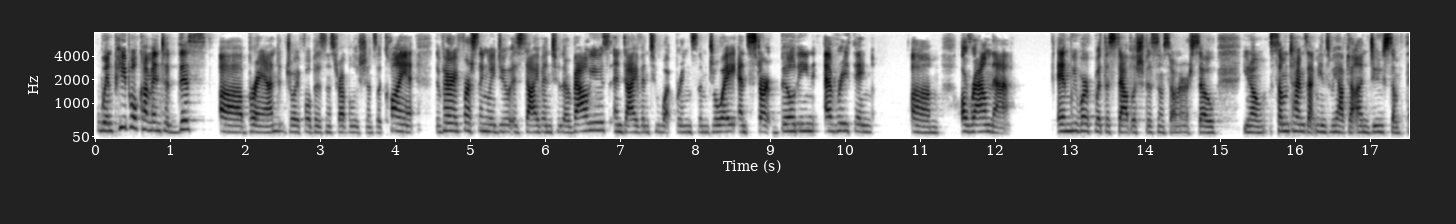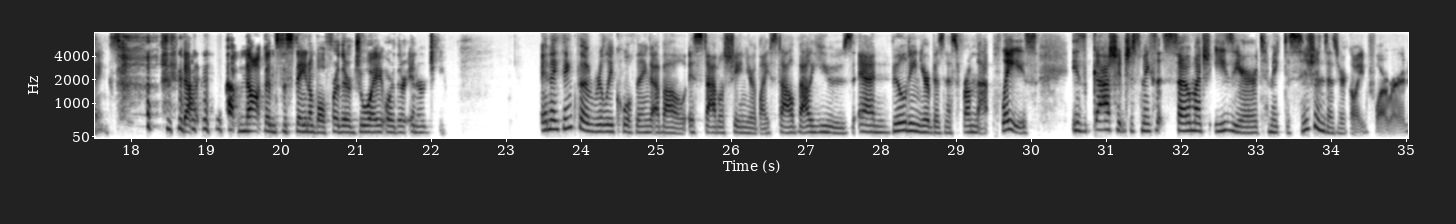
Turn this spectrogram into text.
when people come into this uh, brand, Joyful Business Revolutions, a client, the very first thing we do is dive into their values and dive into what brings them joy and start building everything um, around that and we work with established business owners so you know sometimes that means we have to undo some things that have not been sustainable for their joy or their energy and I think the really cool thing about establishing your lifestyle values and building your business from that place is, gosh, it just makes it so much easier to make decisions as you're going forward.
